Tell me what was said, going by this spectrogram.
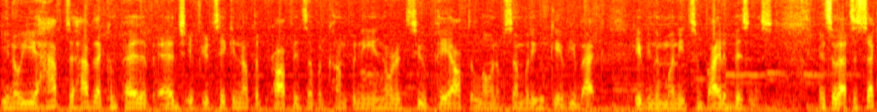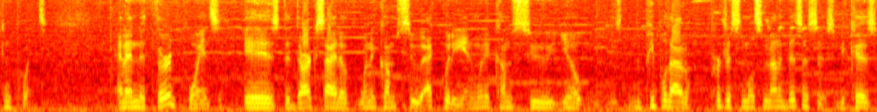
you know, you have to have that competitive edge if you're taking out the profits of a company in order to pay off the loan of somebody who gave you back, gave you the money to buy the business. And so that's the second point. And then the third point is the dark side of when it comes to equity and when it comes to, you know, the people that purchase the most amount of businesses because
